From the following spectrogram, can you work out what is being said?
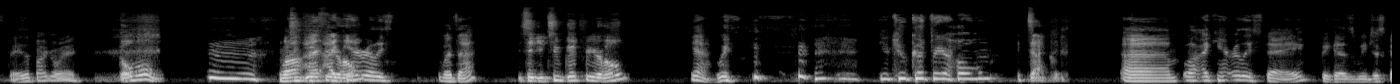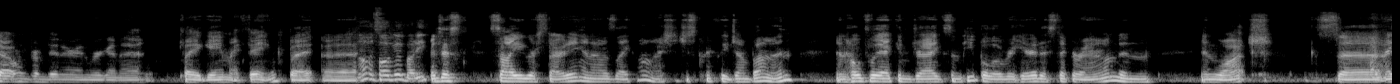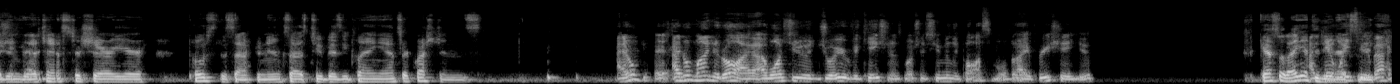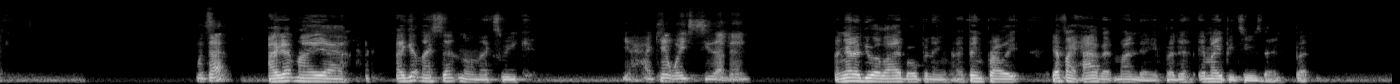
Stay the fuck away. Go home. Well, I, I can't home? really. What's that? You said you're too good for your home. Yeah. We, you're too good for your home. Exactly. Um, well, I can't really stay because we just got home from dinner and we're gonna play a game, I think. But uh, No, it's all good, buddy. I just saw you were starting, and I was like, oh, I should just quickly jump on, and hopefully I can drag some people over here to stick around and and watch. I Uh, I, didn't get a chance to share your post this afternoon because I was too busy playing answer questions. I don't. I don't mind at all. I, I want you to enjoy your vacation as much as humanly possible. But I appreciate you. Guess what I get I to do can't wait till you're week? back. What's that? I get my uh, I get my Sentinel next week. Yeah, I can't wait to see that, man. I'm gonna do a live opening. I think probably if I have it Monday, but if, it might be Tuesday. But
